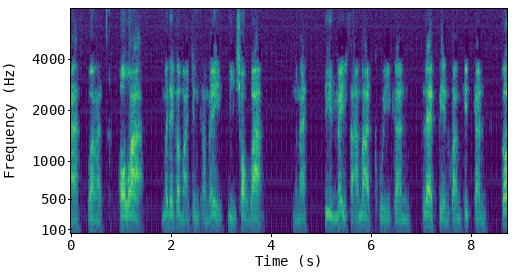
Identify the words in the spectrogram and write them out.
นะว่างั้นเพราะว่าไม่ได้เข้ามาจึงทำให้มีช่องว่างใช่ไหมที่ไม่สามารถคุยกันแลกเปลี่ยนความคิดกัน ก็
